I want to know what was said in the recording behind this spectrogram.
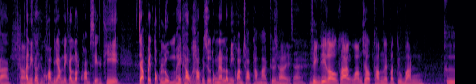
บ้าง ครับ อันนี้ก็คือความพยายามในการลดความเสี่ยงที่จะไปตกหลุมให้เขาเข้าไปสู่ตรงนั้น แล้วมีความชอบธรรมมากขึ้น ใช่ ใช่ สิ่งที่เราสร้างความชอบธรรมในปัจจุบันคือ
